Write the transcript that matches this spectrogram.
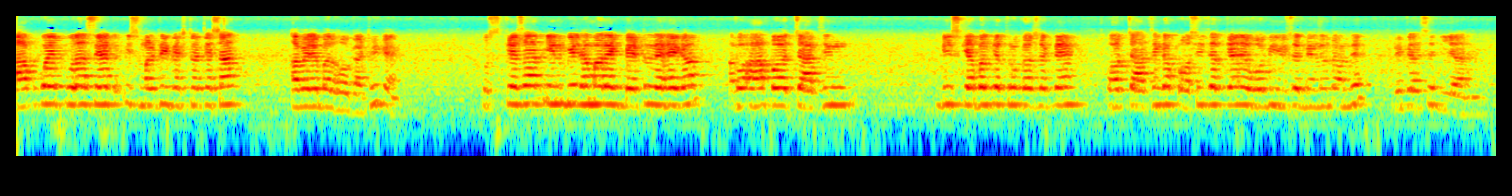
आपको ये पूरा सेट इस मल्टी टेस्टर के साथ अवेलेबल होगा, ठीक है? उसके साथ इन बिल्ड हमारा एक बैटरी रहेगा। वो आप चार्जिंग भी इस केबल के थ्रू कर सकते हैं और चार्जिंग का प्रोसीजर क्या है, वो भी यूज़र मैनुअल में हमने डिटेल से दिया है।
